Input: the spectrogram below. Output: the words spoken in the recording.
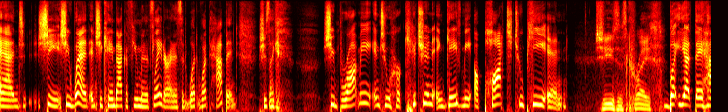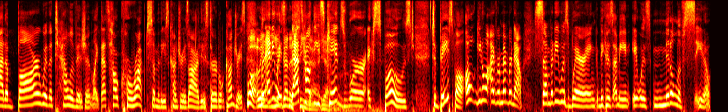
And she she went and she came back a few minutes later and i said what what happened? She's like she brought me into her kitchen and gave me a pot to pee in Jesus Christ. but yet they had a bar with a television. Like that's how corrupt some of these countries are, these third world countries. Well, I mean, but anyways, that's how that, these yeah. kids were exposed to baseball. Oh, you know what? I remember now. Somebody was wearing because I mean it was middle of you know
